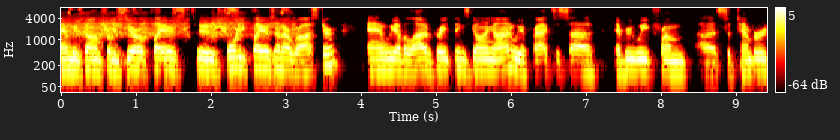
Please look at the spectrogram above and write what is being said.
and we've gone from zero players to 40 players on our roster. And we have a lot of great things going on. We have practice uh, every week from uh, September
